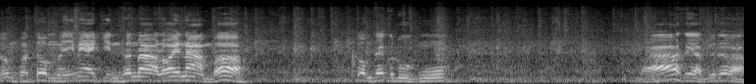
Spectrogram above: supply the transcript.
ต้มข้าวต้มให้แม่กินเพิ่นว่าร้อยน้ำบ่ต้มใส่กระดูกหมูบ้าเสียบอยู่เด้อป่ะ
